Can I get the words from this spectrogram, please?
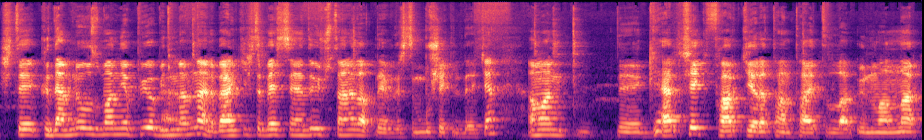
İşte kıdemli uzman yapıyor bilmem ne. Hani belki işte 5 senede 3 tane de atlayabilirsin bu şekildeyken. Ama hani, e, gerçek fark yaratan title'lar, ünvanlar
